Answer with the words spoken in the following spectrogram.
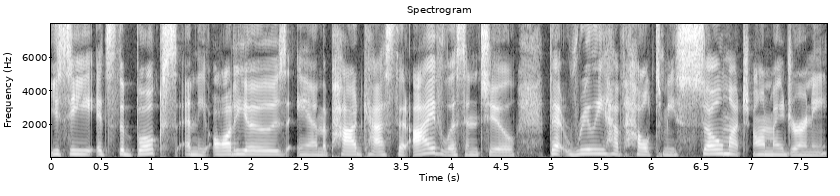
You see, it's the books and the audios and the podcasts that I've listened to that really have helped me so much on my journey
